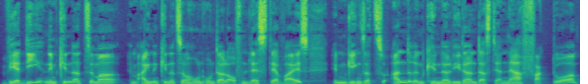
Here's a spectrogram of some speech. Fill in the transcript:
Wer die in dem Kinderzimmer, im eigenen Kinderzimmer hoch und runter laufen lässt, der weiß im Gegensatz zu anderen Kinderliedern, dass der Nervfaktor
